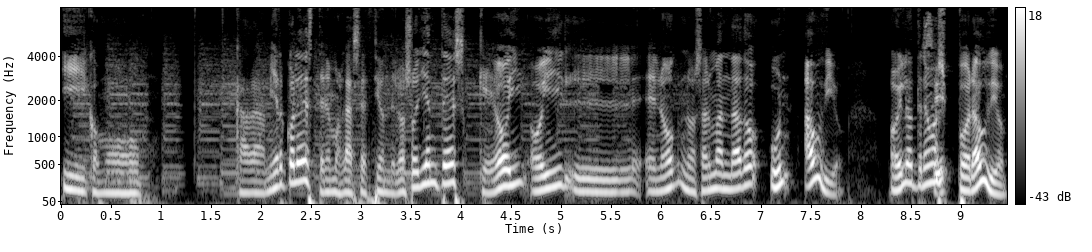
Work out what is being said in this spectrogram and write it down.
Y como cada miércoles tenemos la sección de los oyentes, que hoy, hoy Enoch nos han mandado un audio. Hoy lo tenemos por audio.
